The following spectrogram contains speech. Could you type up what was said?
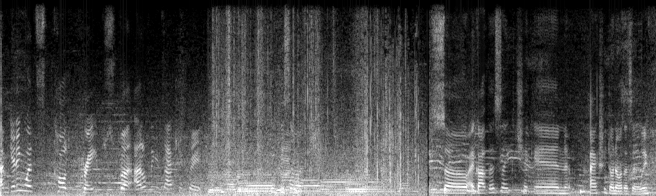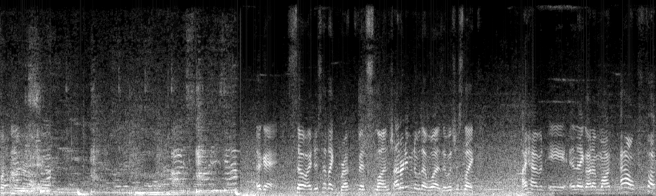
I'm getting what's called crepes, but I don't think it's actually crepes. Thank you so much. So I got this like chicken. I actually don't know what this is. Okay, so I just had like breakfast, lunch. I don't even know what that was. It was just like I haven't ate and I got a matcha, ow, fuck.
